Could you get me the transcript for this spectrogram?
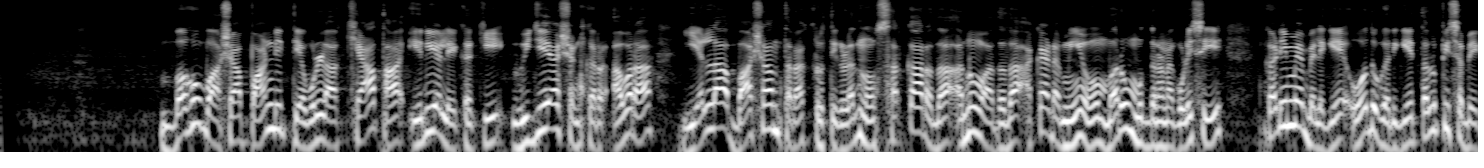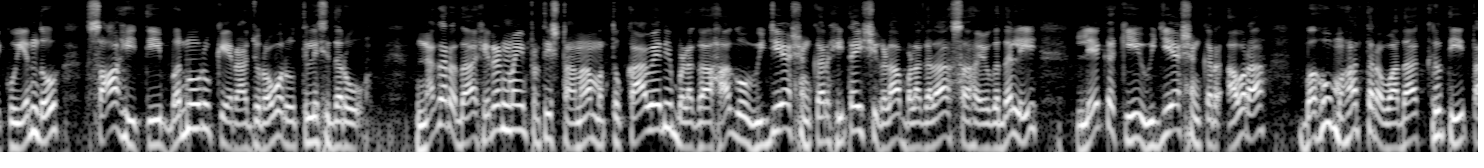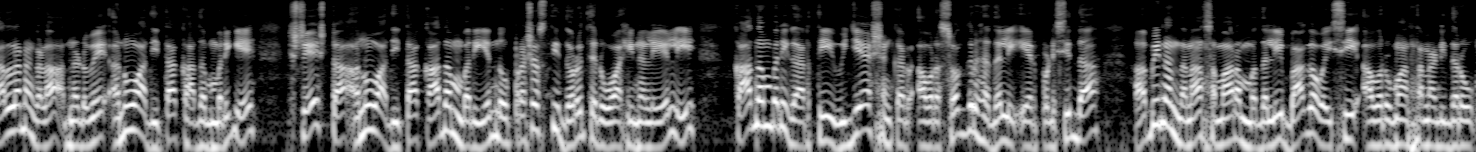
ಬಹುಭಾಷಾ ಪಾಂಡಿತ್ಯವುಳ್ಳ ಖ್ಯಾತ ಹಿರಿಯ ಲೇಖಕಿ ವಿಜಯಶಂಕರ್ ಅವರ ಎಲ್ಲ ಭಾಷಾಂತರ ಕೃತಿಗಳನ್ನು ಸರ್ಕಾರದ ಅನುವಾದದ ಅಕಾಡೆಮಿಯು ಮರುಮುದ್ರಣಗೊಳಿಸಿ ಕಡಿಮೆ ಬೆಲೆಗೆ ಓದುಗರಿಗೆ ತಲುಪಿಸಬೇಕು ಎಂದು ಸಾಹಿತಿ ಬನ್ನೂರು ಕೆ. ರಾಜುರವರು ತಿಳಿಸಿದರು. ನಗರದ ಹಿರಣ್ಮಯ್ ಪ್ರತಿಷ್ಠಾನ ಮತ್ತು ಕಾವೇರಿ ಬಳಗ ಹಾಗೂ ವಿಜಯಶಂಕರ್ ಹಿತೈಷಿಗಳ ಬಳಗದ ಸಹಯೋಗದಲ್ಲಿ ಲೇಖಕಿ ವಿಜಯಶಂಕರ್ ಅವರ ಬಹು ಮಹತ್ತರವಾದ ಕೃತಿ ತಲ್ಲಣಗಳ ನಡುವೆ ಅನುವಾದಿತ ಕಾದಂಬರಿಗೆ ಶ್ರೇಷ್ಠ ಅನುವಾದಿತ ಕಾದಂಬರಿ ಎಂದು ಪ್ರಶಸ್ತಿ ದೊರೆತಿರುವ ಹಿನ್ನೆಲೆಯಲ್ಲಿ ಕಾದಂಬರಿಗಾರ್ತಿ ವಿಜಯಶಂಕರ್ ಅವರ ಸ್ವಗೃಹದಲ್ಲಿ ಏರ್ಪಡಿಸಿದ್ದ ಅಭಿನಂದನಾ ಸಮಾರಂಭದಲ್ಲಿ ಭಾಗವಹಿಸಿ ಅವರು ಮಾತನಾಡಿದರು.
